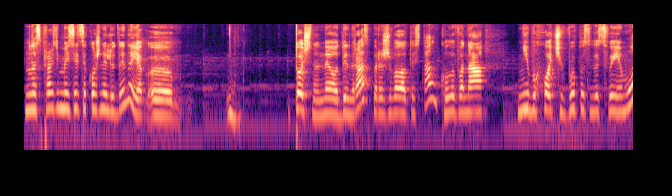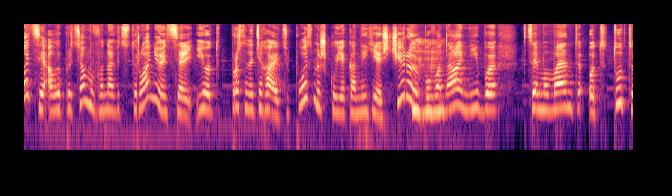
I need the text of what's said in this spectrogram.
Ну насправді мені здається, кожна людина як е, точно не один раз переживала той стан, коли вона. Ніби хоче виплеснути свої емоції, але при цьому вона відсторонюється і от просто натягає цю посмішку, яка не є щирою, бо вона ніби в цей момент, от тут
